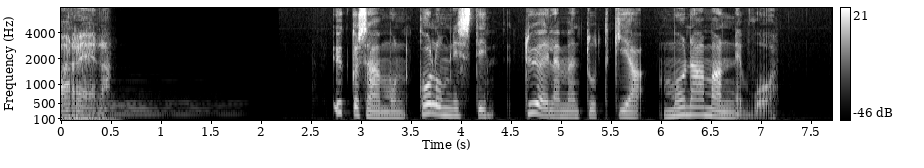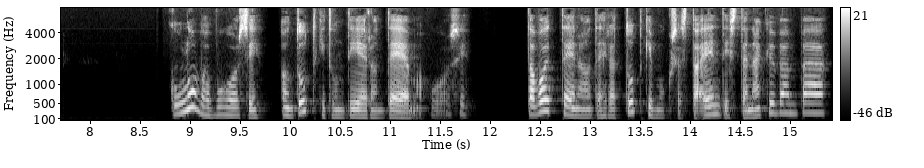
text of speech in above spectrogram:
Areena. Ykkösaamun kolumnisti, työelämän tutkija Mona Mannevuo. Kuluva vuosi on tutkitun tiedon teemavuosi. Tavoitteena on tehdä tutkimuksesta entistä näkyvämpää,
